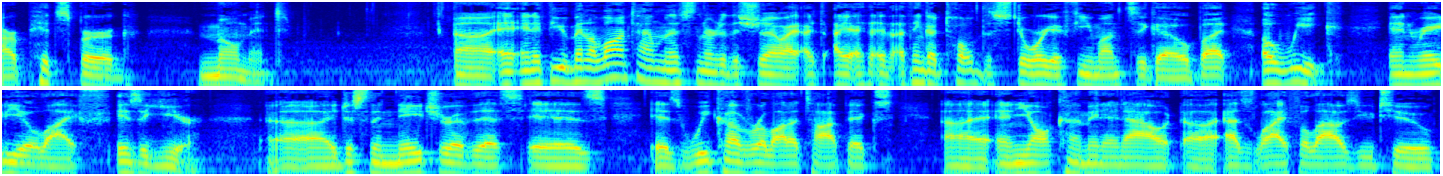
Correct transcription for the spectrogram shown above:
Our Pittsburgh moment. Uh, and, and, if you've been a long time listener to the show, I, I, I, think I told the story a few months ago, but a week in radio life is a year. Uh, just the nature of this is is we cover a lot of topics, uh, and y'all come in and out uh, as life allows you to.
